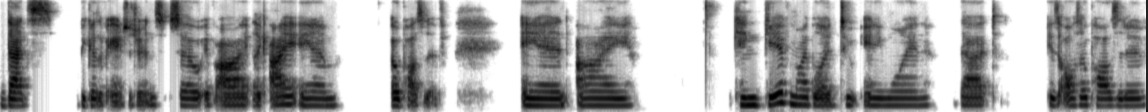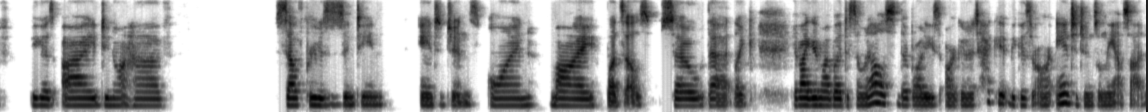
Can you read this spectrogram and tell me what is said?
That's because of antigens. So if I like I am O positive and I can give my blood to anyone that is also positive because I do not have self presenting antigens on my blood cells. So that like if I give my blood to someone else their bodies aren't going to attack it because there aren't antigens on the outside.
